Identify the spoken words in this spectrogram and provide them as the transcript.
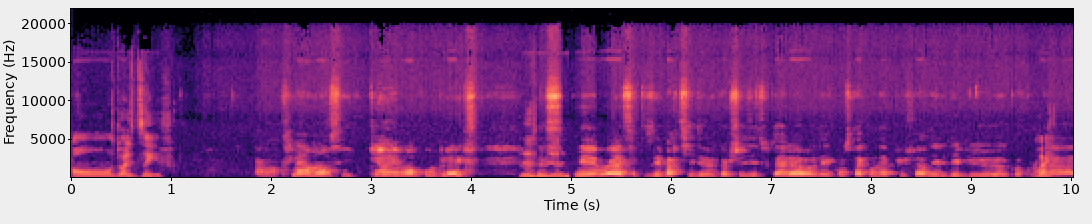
on doit le dire. Alors, clairement, c'est carrément complexe. Voilà, ça faisait partie de, comme je te disais tout à l'heure, des constats qu'on a pu faire dès le début quand on a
